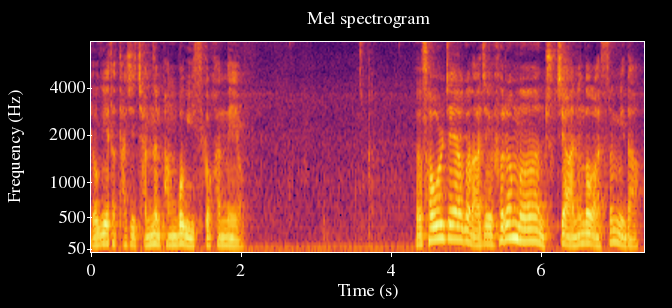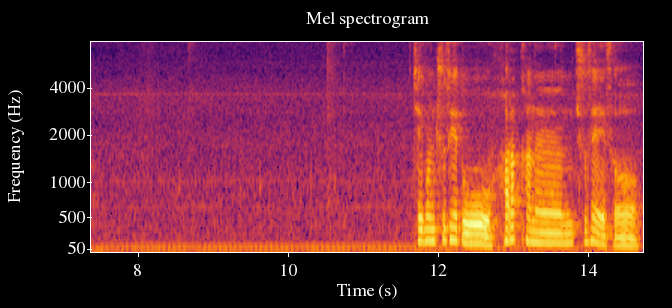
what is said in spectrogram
여기에서 다시 잡는 방법이 있을 것 같네요. 서울제약은 아직 흐름은 죽지 않은 것 같습니다. 최근 추세도 하락하는 추세에서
